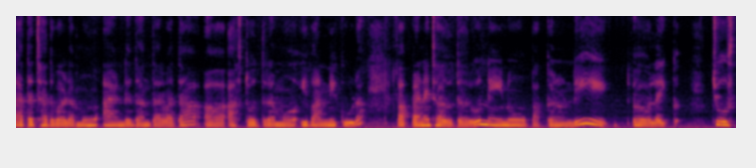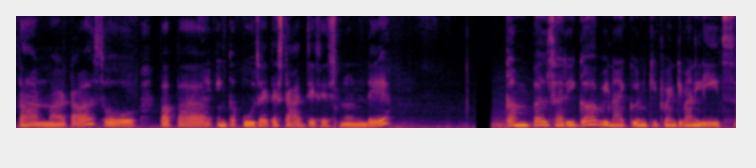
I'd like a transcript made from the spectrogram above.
కథ చదవడము అండ్ దాని తర్వాత అష్టోత్తరము ఇవన్నీ కూడా పప్పనే చదువుతారు. నేను పక్క నుండి లైక్ చూస్తా అనమాట సో పప్ప ఇంకా పూజ అయితే స్టార్ట్ చేసేసి నుండే కంపల్సరీగా వినాయకునికి 21 లీవ్స్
